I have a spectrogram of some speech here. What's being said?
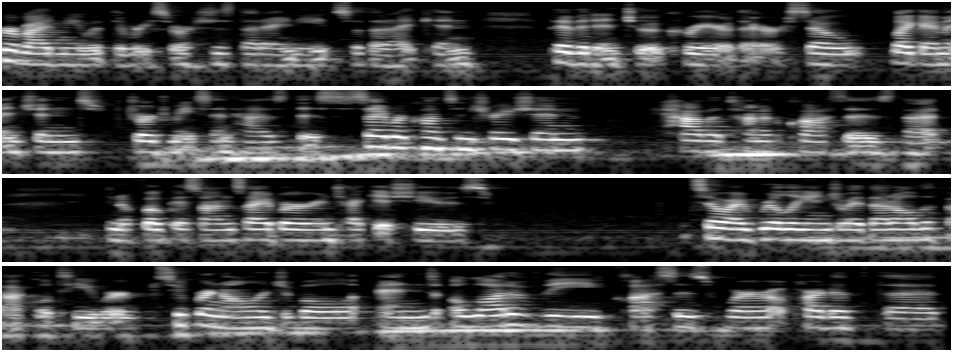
provide me with the resources that I need so that I can pivot into a career there. So, like I mentioned, George Mason has this cyber concentration, have a ton of classes that you know focus on cyber and tech issues. So I really enjoyed that. All the faculty were super knowledgeable, and a lot of the classes were a part of the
